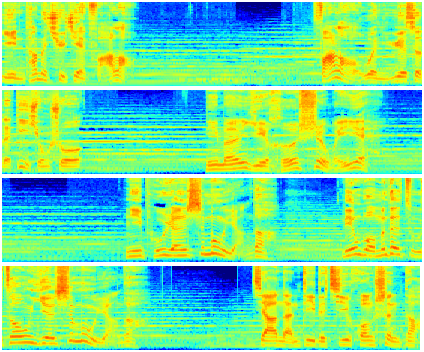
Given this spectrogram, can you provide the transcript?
引他们去见法老。法老问约瑟的弟兄说：“你们以何事为业？”你仆人是牧羊的。连我们的祖宗也是牧羊的。迦南地的饥荒甚大，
